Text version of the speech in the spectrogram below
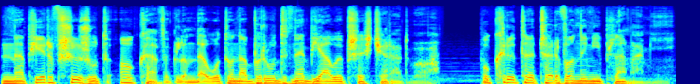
Na pierwszy rzut oka wyglądało to na brudne białe prześcieradło, pokryte czerwonymi plamami.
